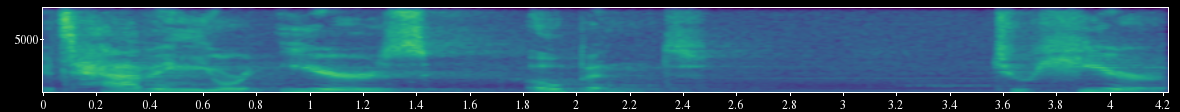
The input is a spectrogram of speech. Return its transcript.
It's having your ears opened to hear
